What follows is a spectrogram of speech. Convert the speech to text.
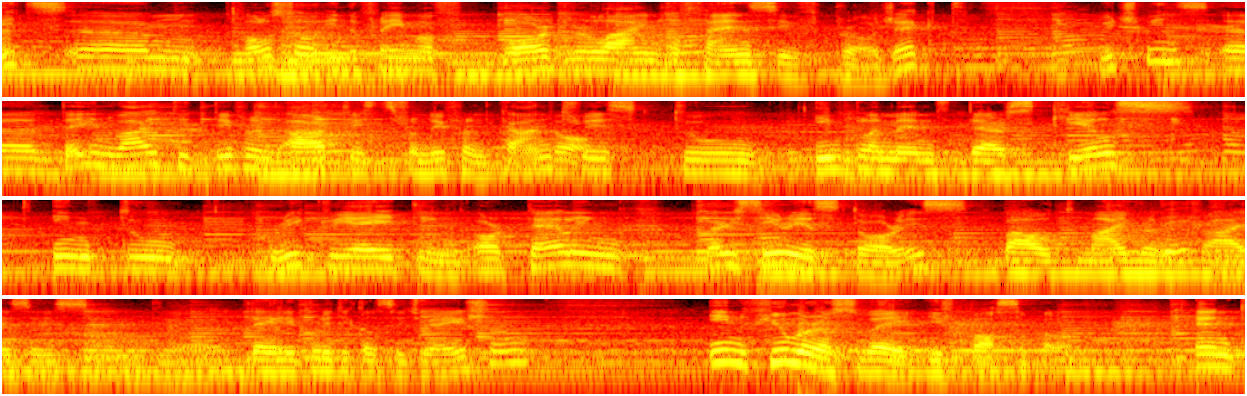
It's um, also in the frame of borderline offensive project, which means uh, they invited different artists from different countries to implement their skills into recreating or telling very serious stories about migrant crisis and uh, daily political situation in humorous way if possible. And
